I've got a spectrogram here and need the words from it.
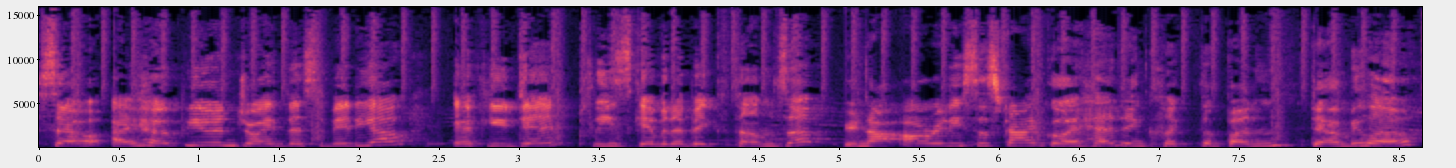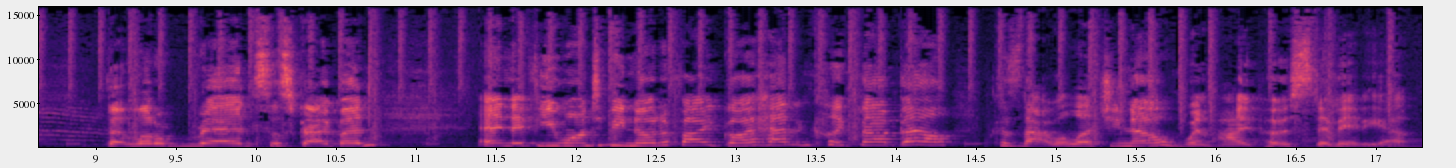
So I hope you enjoyed this video. If you did, please give it a big thumbs up. If you're not already subscribed, go ahead and click the button down below, that little red subscribe button. And if you want to be notified, go ahead and click that bell because that will let you know when I post a video.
